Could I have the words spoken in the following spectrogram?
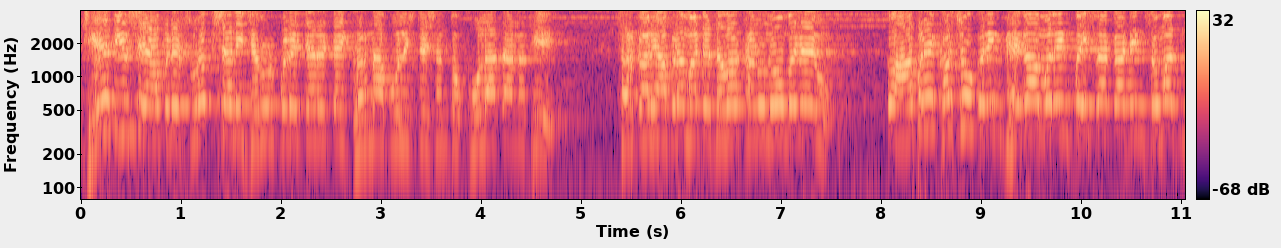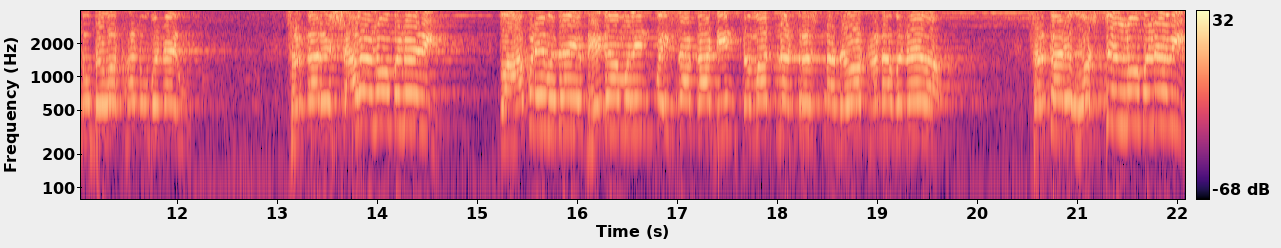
જે દિવસે આપણે સુરક્ષાની જરૂર પડે ત્યારે કઈ ઘરના પોલીસ સ્ટેશન તો ખોલાતા નથી. સરકારે આપણા માટે દવાખાનું ન બનાવ્યું. તો આપણે ખર્ચો કરીને ભેગા મળીને પૈસા કાઢીને સમાજનું દવાખાનું બનાવ્યું. સરકારે શાળા ન બનાવી. તો આપણે બધાએ ભેગા મળીને પૈસા કાઢીને સમાજના ટ્રસ્ટના દવાખાના બનાવ્યા. સરકારે હોસ્ટેલ ન બનાવી.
